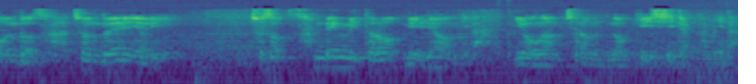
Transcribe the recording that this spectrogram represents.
온도 4,000도의 열이 초속 300m로 밀려옵니다. 용암처럼 녹기 시작합니다.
